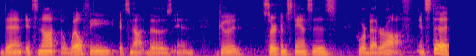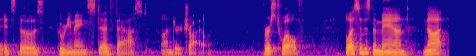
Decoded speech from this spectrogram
then it's not the wealthy, it's not those in good circumstances who are better off. Instead, it's those who remain steadfast under trial. Verse 12 Blessed is the man not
